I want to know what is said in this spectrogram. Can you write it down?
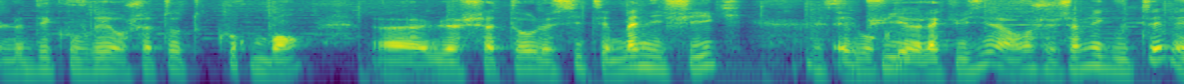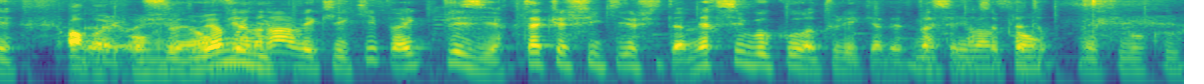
le découvrir au château de Courban. Euh, le château, le site est magnifique. Merci Et beaucoup. puis euh, la cuisine, alors moi je n'ai jamais goûté, mais Ah, bah, euh, on je- on viendra avec l'équipe avec plaisir. Takashi Kinoshita, merci beaucoup en tous les cas d'être passé Merci dans ce Vincent. plateau. Merci beaucoup.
